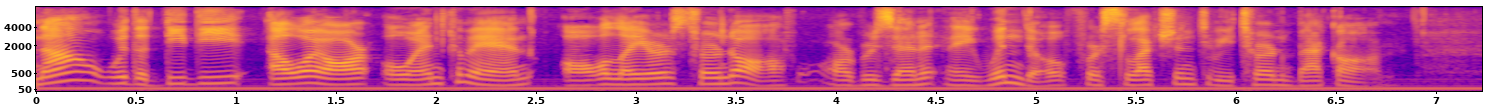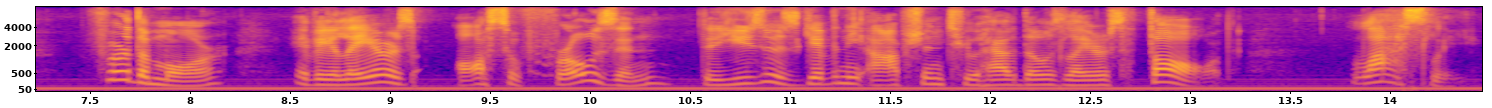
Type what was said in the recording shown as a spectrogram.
Now with the ddlyron command, all layers turned off are presented in a window for selection to be turned back on. Furthermore, if a layer is also frozen, the user is given the option to have those layers thawed. Lastly,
